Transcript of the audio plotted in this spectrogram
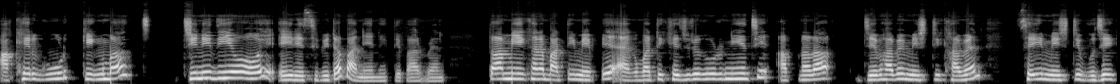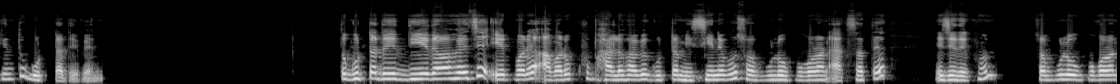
আখের গুড় কিংবা চিনি দিয়েও এই রেসিপিটা বানিয়ে নিতে পারবেন। তো আমি এখানে বাটি মেপে এক বাটি খেজুরের গুড় নিয়েছি। আপনারা যেভাবে মিষ্টি খাবেন, সেই মিষ্টি বুঝেই কিন্তু গুড়টা দেবেন। তো গুড়টা দিয়ে দিয়ে দেওয়া হয়েছে। এরপরে আবারও খুব ভালোভাবে গুড়টা মিশিয়ে নেব। সবগুলো উপকরণ একসাথে। এই যে দেখুন, সবগুলো উপকরণ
